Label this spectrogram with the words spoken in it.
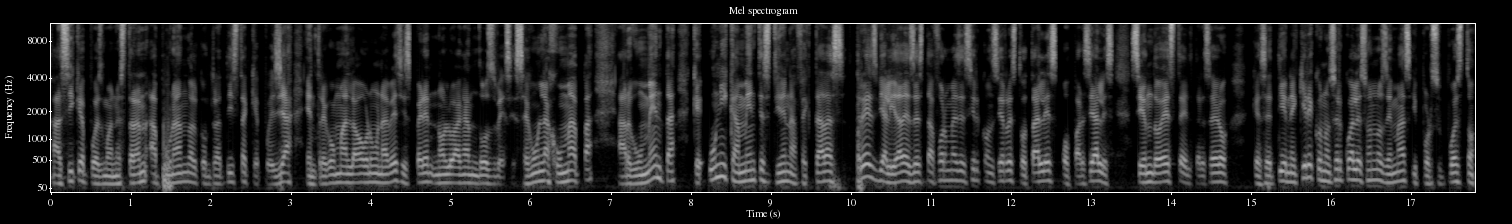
así que pues bueno, estarán apurando al contratista que pues ya entregó mal la obra una vez y esperen no lo hagan dos veces. Según la Jumapa, argumenta que únicamente se tienen afectadas tres vialidades de esta forma, es decir, con cierres totales o parciales, siendo este el tercero que se tiene. Quiere conocer cuáles son los demás y por supuesto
